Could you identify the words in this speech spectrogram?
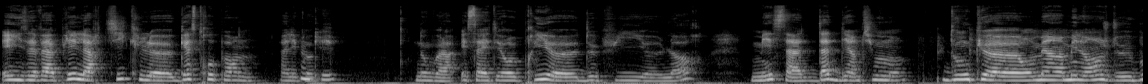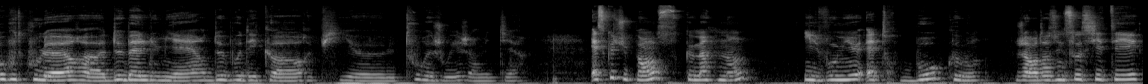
et ils avaient appelé l'article gastroporn à l'époque. Donc voilà, et ça a été repris depuis lors, mais ça date d'un petit moment. Donc on met un mélange de beaucoup de couleurs, de belles lumières, de beaux décors, et puis le tour est joué, j'ai envie de dire. Est-ce que tu penses que maintenant, il vaut mieux être beau que bon? Genre dans une société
